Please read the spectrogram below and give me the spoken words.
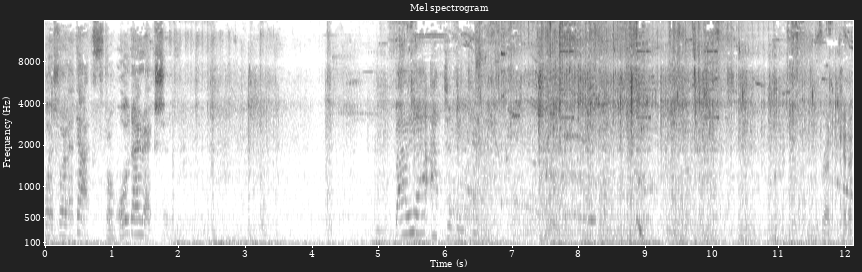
Watch for attacks from all directions. Barrier activated. Red killer.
